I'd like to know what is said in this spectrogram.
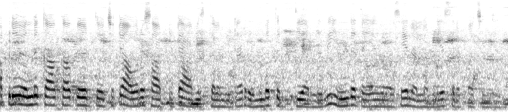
அப்படியே வந்து காக்காவுக்கு எடுத்து வச்சுட்டு அவரும் சாப்பிட்டுட்டு ஆஃபீஸ் கிளம்பிட்டார். ரொம்ப திருப்தியாக இருந்தது. இந்த தை நல்லபடியாக சிறப்பாக செஞ்சது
